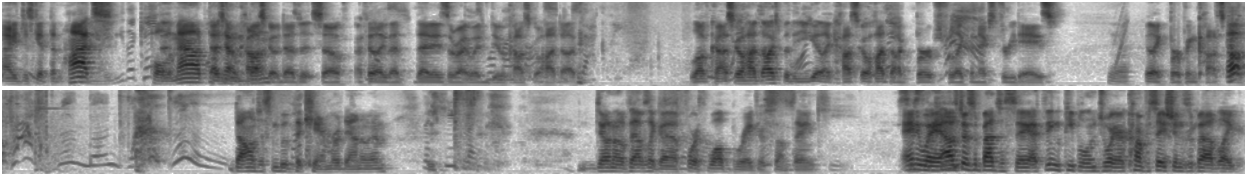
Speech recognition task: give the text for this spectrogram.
I I just get them hot, Maybe the king- pull them out. That's how them in a bun. Costco does it. So I feel like that that is the right way to do a Costco hot dog. Exactly. Love Costco hot dogs, but then you get like Costco hot dog burps for like the next three days. Yeah. You're like burping Costco. Oh, Donald just moved the camera down to him. The Don't know if that was like a fourth wall break or This is the something. Anyway, I was just about to say, I think people enjoy our conversations about like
